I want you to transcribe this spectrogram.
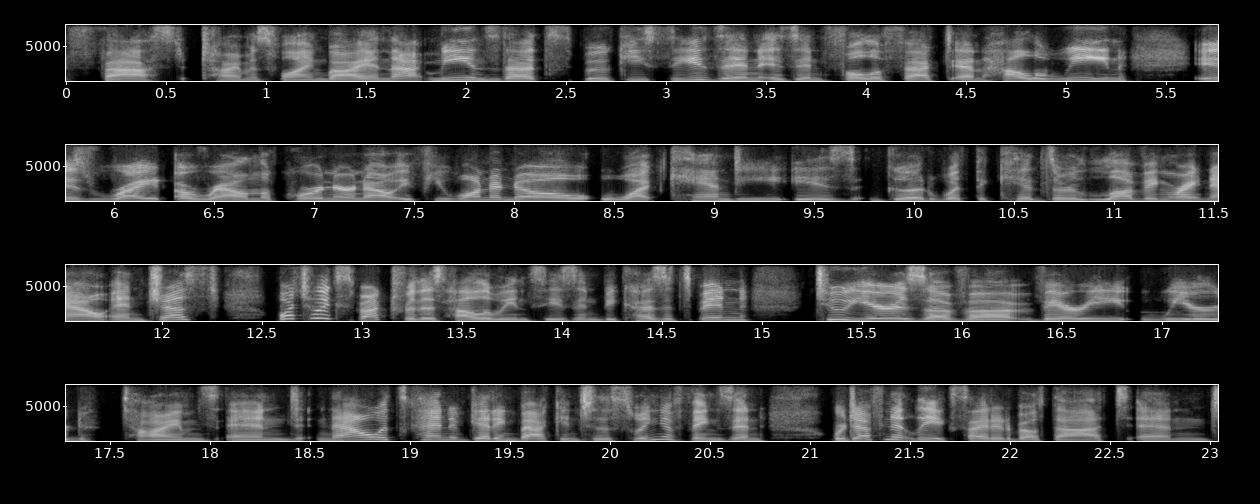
fast time is flying by. And that means that spooky season is in full effect and Halloween is right around the corner. Now, if you want to know what candy is good, what the kids are loving right now, and just what to expect for this Halloween season, because it's been two years of uh, very weird times. And now it's kind of getting back into the swing of things. And we're definitely excited about that. And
